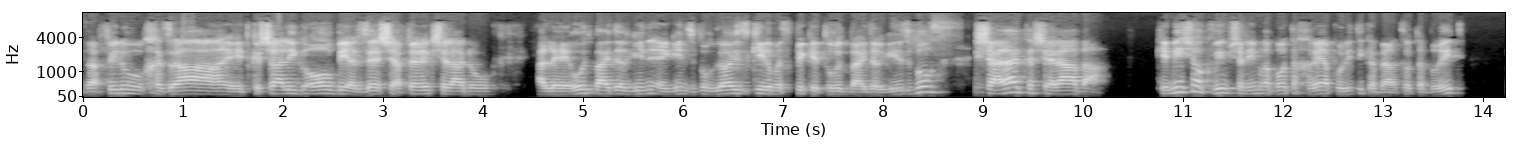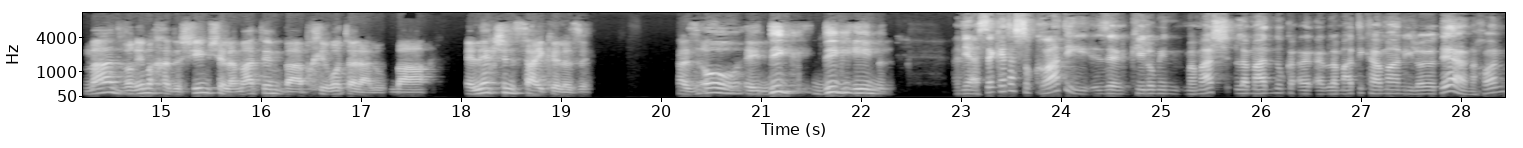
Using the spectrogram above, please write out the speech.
ואפילו חזרה, אה, התקשרה לגעור בי על זה שהפרק שלנו על רות ביידר גינסבורג לא הזכיר מספיק את רות ביידר גינסבורג, שאלה את השאלה הבאה: כמי שעוקבים שנים רבות אחרי הפוליטיקה בארצות הברית, מה הדברים החדשים שלמדתם בבחירות הללו, ב-election cycle הזה? אז אור, דיג, דיג אין. אני אעשה קטע סוקרטי, זה כאילו מין, ממש למדנו, למדתי כמה אני לא יודע, נכון?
